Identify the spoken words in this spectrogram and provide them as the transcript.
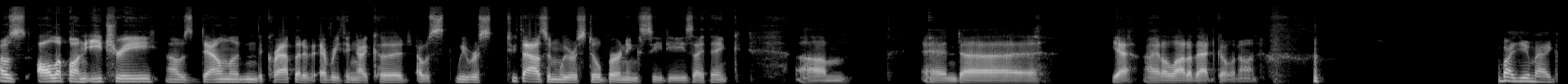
I was all up on eTree. I was downloading the crap out of everything I could. I was. We were 2000. We were still burning CDs. I think, um, and uh, yeah, I had a lot of that going on. How about you, Meg?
